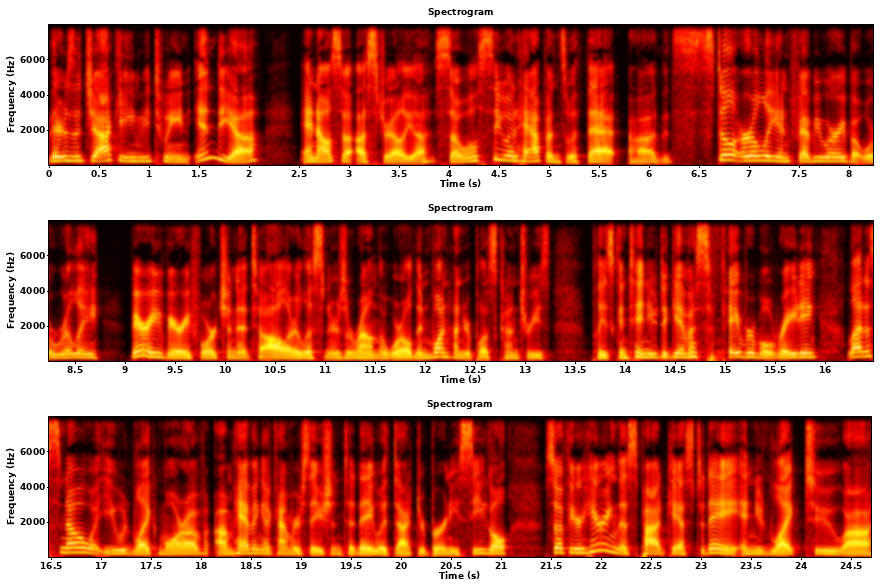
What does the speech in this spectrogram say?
there's a jockeying between India and also Australia. So we'll see what happens with that. Uh, it's still early in February, but we're really very, very fortunate to all our listeners around the world in 100 plus countries. Please continue to give us a favorable rating. Let us know what you would like more of. I'm having a conversation today with Dr. Bernie Siegel. So if you're hearing this podcast today and you'd like to uh,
